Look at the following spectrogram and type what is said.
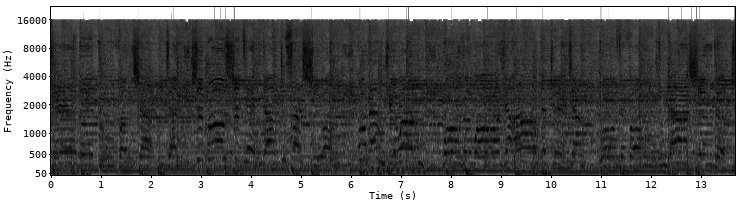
绝对不放下。一站是不是天堂？就算失望，不能绝望。我和我骄傲的倔强，我在风中大声地唱，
